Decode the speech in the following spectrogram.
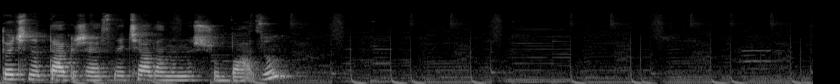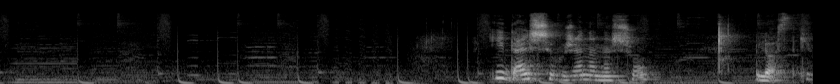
Точно так же сначала наношу базу. И дальше уже наношу блестки.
